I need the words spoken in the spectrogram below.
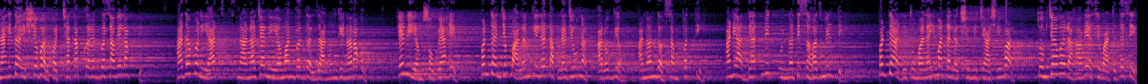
नाही तर आयुष्यभर पश्चाताप करत बसावे लागते. आज आपण याच स्नानाच्या नियमांबद्दल जाणून घेणार आहोत. हे नियम सोपे आहेत पण त्यांचे पालन केल्यास आपल्या जीवनात आरोग्य आनंद संपत्ती आणि आध्यात्मिक उन्नती सहज मिळते. पण त्याआधी तुम्हालाही माता लक्ष्मीचे आशीर्वाद तुमच्यावर राहावे असे वाटत असेल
